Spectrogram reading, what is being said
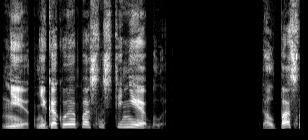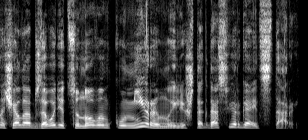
Нет, никакой опасности не было. Толпа сначала обзаводится новым кумиром и лишь тогда свергает старый.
